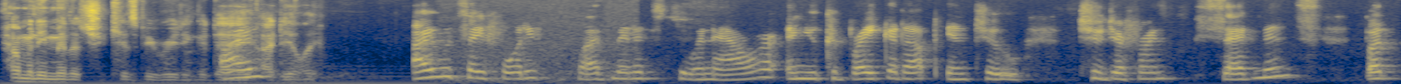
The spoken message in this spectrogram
How many minutes should kids be reading a day, I, ideally? I would say 45 minutes to an hour, and you could break it up into two different segments. But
